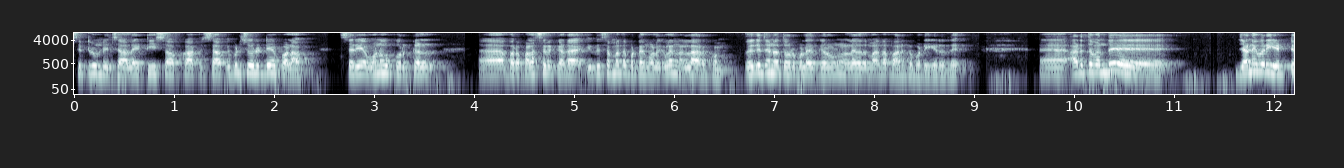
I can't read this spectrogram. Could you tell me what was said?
சிற்றுண்டி சாலை டீ ஷாப் காஃபி ஷாப் இப்படி சொல்லிகிட்டே போகலாம் சரியா? உணவுப் பொருட்கள் அப்புறம் பலசர கடை இது சம்மந்தப்பட்டவங்களுக்கெல்லாம் நல்லாயிருக்கும் வெகுஜன தொடர்பில் இருக்கிறவங்களும் நல்ல விதமாக தான் பார்க்கப்படுகிறது. அடுத்து வந்து ஜனவரி எட்டு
